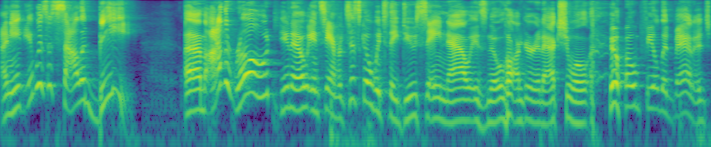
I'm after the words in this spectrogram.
I mean, it was a solid B. Um, on the road, you know, in San Francisco, which they do say now is no longer an actual home field advantage,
